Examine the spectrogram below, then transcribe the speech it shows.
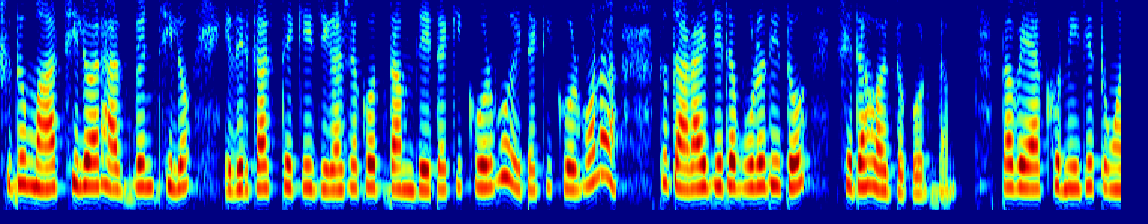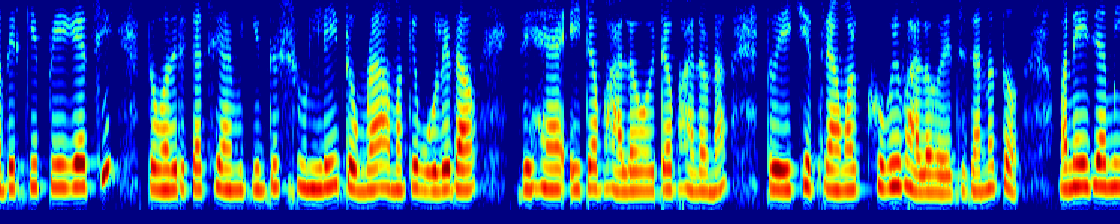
শুধু মা ছিল আর হাজব্যান্ড ছিল, এদের কাছ থেকে জিজ্ঞাসা করতাম যে, এটা কি করব? এটা কি করব না? তো তারাই যেটা বলে দিত, সেটা হয়তো করতাম। তবে এখন এই যে তোমাদেরকে পেয়ে গেছি, তোমাদের কাছে আমি কিন্তু শুনলেই তোমরা আমাকে বলে দাও যে হ্যাঁ এটা ভালো, ওইটা ভালো না। তো এই ক্ষেত্রে আমার খুবই ভালো হয়েছে, জানো তো? মানে এই যে আমি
